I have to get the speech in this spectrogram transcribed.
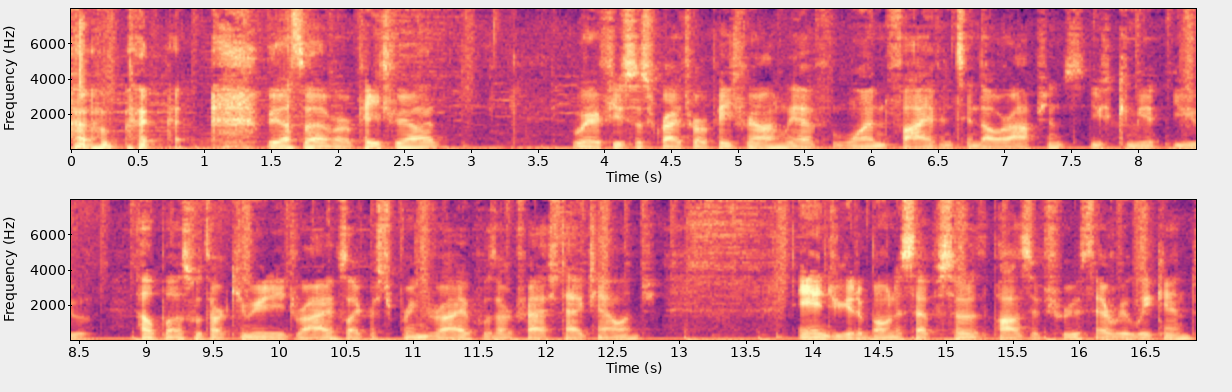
we also have our Patreon where if you subscribe to our Patreon, we have one, five, and ten dollar options. You commu- you help us with our community drives, like our spring drive with our trash tag challenge, and you get a bonus episode of the Positive Truth every weekend.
